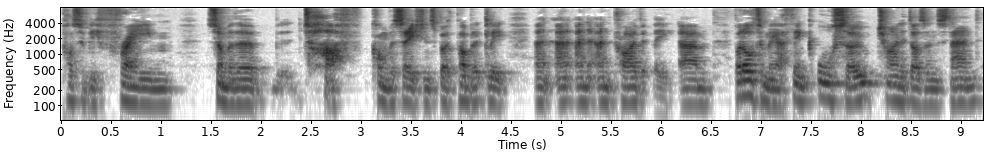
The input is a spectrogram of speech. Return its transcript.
possibly frame some of the tough conversations, both publicly and and, and privately. Um, but ultimately, I think also China does understand.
